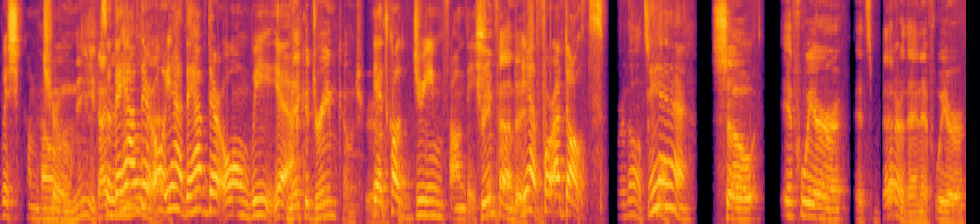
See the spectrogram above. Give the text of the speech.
wish come How true. So they have their that. own, yeah, they have their own. We, yeah. Make a dream come true. yeah, it's called Dream Foundation. Dream Foundation. Yeah, for adults. For adults. Cool. Yeah. So if we are, it's better than if we are,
